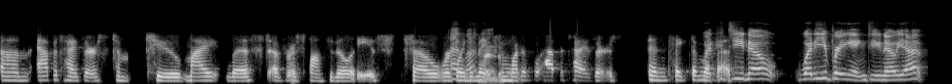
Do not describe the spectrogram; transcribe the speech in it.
um, appetizers to, to my list of responsibilities. So we're I going to make some wonderful appetizers and take them what, with us. Do you know what are you bringing? Do you know yet?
